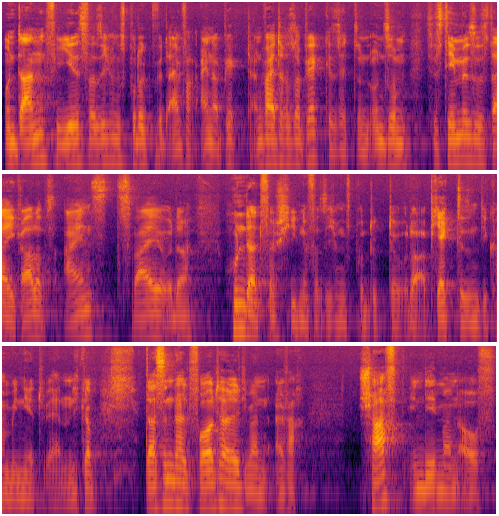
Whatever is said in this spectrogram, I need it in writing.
und dann für jedes Versicherungsprodukt wird einfach ein Objekt, ein weiteres Objekt gesetzt. Und in unserem System ist es da egal, ob es eins, zwei oder 100 verschiedene Versicherungsprodukte oder Objekte sind, die kombiniert werden. Und ich glaube, das sind halt Vorteile, die man einfach schafft, indem man auf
